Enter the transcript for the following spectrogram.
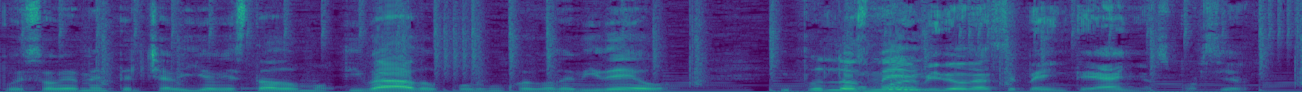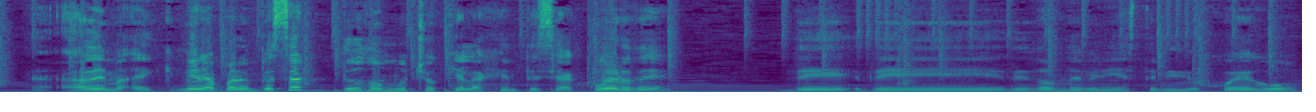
pues obviamente el chavillo había estado motivado por un juego de video y pues los de video de hace 20 años, por cierto. Además, eh, mira, para empezar, dudo mucho que la gente se acuerde de, de, de dónde venía este videojuego,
